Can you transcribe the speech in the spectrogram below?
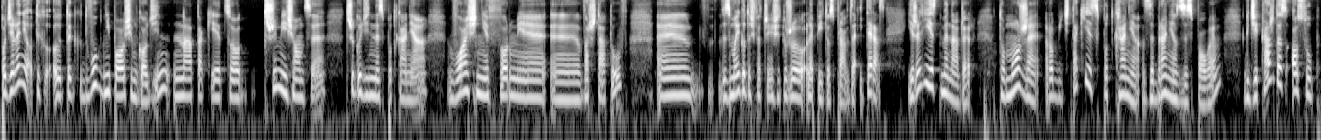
podzielenie tych, tych dwóch dni po 8 godzin na takie co trzy miesiące, trzygodzinne spotkania właśnie w formie e, warsztatów. E, z mojego doświadczenia się dużo lepiej to sprawdza. I teraz, jeżeli jest menadżer, to może robić takie spotkania, zebrania z zespołem, gdzie każda z osób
